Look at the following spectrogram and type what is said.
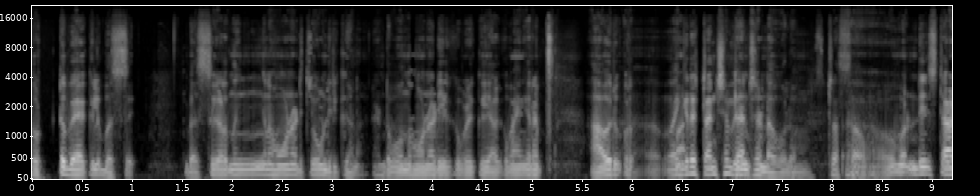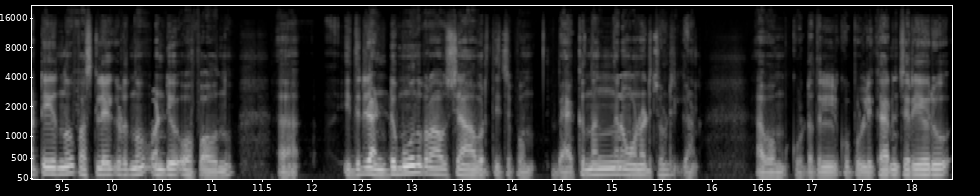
തൊട്ട് ബാക്കിൽ ബസ് ബസ് കിടന്ന് ഇങ്ങനെ ഹോൺ അടിച്ചുകൊണ്ടിരിക്കുകയാണ്. രണ്ട് മൂന്ന് ഹോൺ അടിക്കുമ്പോഴേക്കും ഇയാൾക്ക് ഭയങ്കര ആ ഒരു ഭയങ്കര ടെൻഷൻ. ടെൻഷൻ ഉണ്ടാവുമല്ലോ. സ്ട്രെസ് ആവും. വണ്ടി സ്റ്റാർട്ട് ചെയ്യുന്നു ഫസ്റ്റിലേക്ക് ഇടുന്നു വണ്ടി ഓഫ് ആവുന്നു. ഇതിൽ രണ്ട് മൂന്ന് പ്രാവശ്യം ആവർത്തിച്ചപ്പം ബാക്കിൽ നിന്ന് അങ്ങനെ ഓൺ അടിച്ചുകൊണ്ടിരിക്കുകയാണ് അപ്പം കൂട്ടത്തിൽ പുള്ളിക്കാരൻ ചെറിയൊരു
